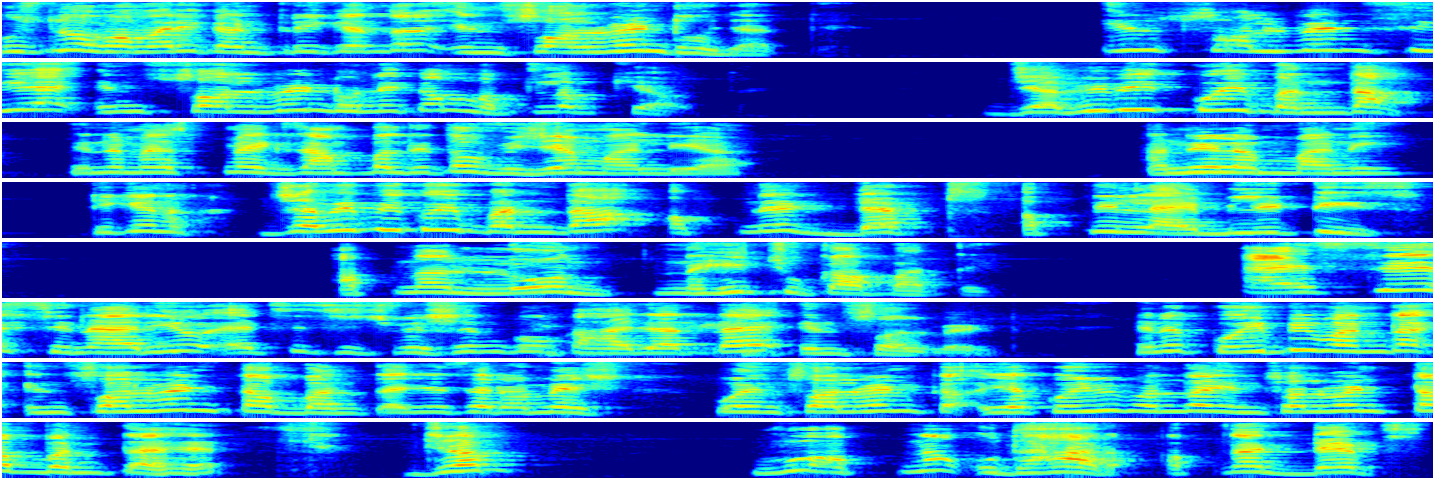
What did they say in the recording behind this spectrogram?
कुछ लोग हमारी कंट्री के अंदर इंसॉल्वेंट हो जाते हैं। इंसॉल्वेंसी या इंसॉल्वेंट होने का मतलब क्या होता है? जब भी कोई बंदा मैं इसमें एग्जांपल देता हूँ, विजय मालिया, अनिल अंबानी, ठीक है ना? जब भी कोई बंदा अपने डेप्ट अपनी लाइबिलिटीज अपना लोन नहीं चुका पाते ऐसे सिनेरियो, ऐसी सिचुएशन को कहा जाता है इंसॉल्वेंट यानी कोई भी बंदा इंसॉल्वेंट तब बनता है, जैसे रमेश, वो इंसॉल्वेंट या कोई भी बंदा इंसॉल्वेंट तब बनता है, जब वो अपना उधार, अपना डेप्ट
